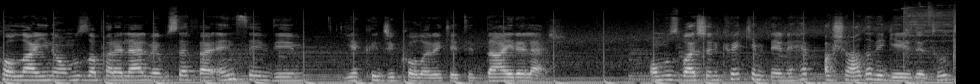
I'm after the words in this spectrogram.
kollar yine omuzla paralel ve bu sefer en sevdiğim yakıcı kol hareketi daireler. Omuz başlarını kürek kemiklerini hep aşağıda ve geride tut.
